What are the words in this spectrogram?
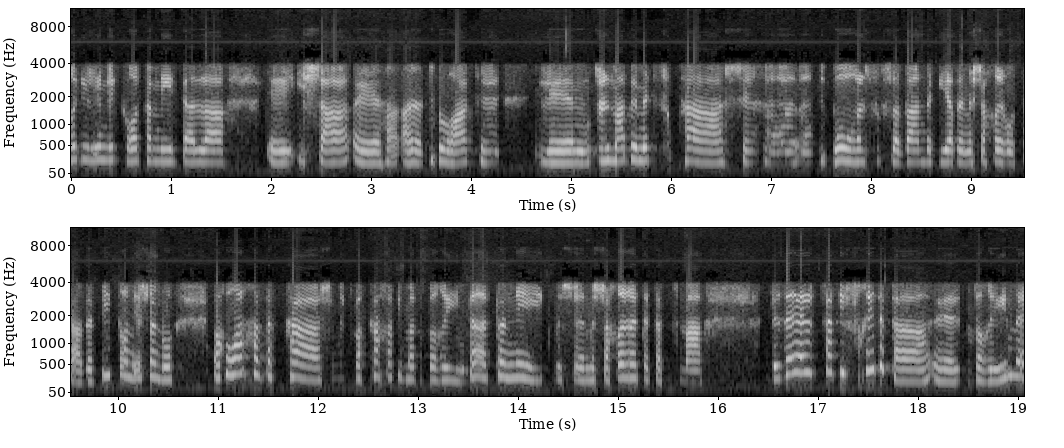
רגילים לקרוא תמיד על האישה אה, הגיבורה על מה במצוקה שהדיבור על סוס לבן מגיע ומשחרר אותה, ופתאום יש לנו בחורה חזקה שמתווכחת עם הגברים, דעתנית, ושמשחררת את עצמה. וזה קצת הפחיד את הדברים, אה,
